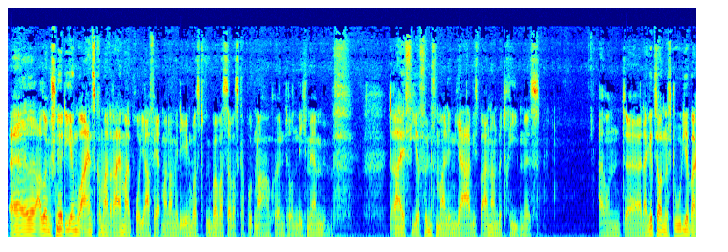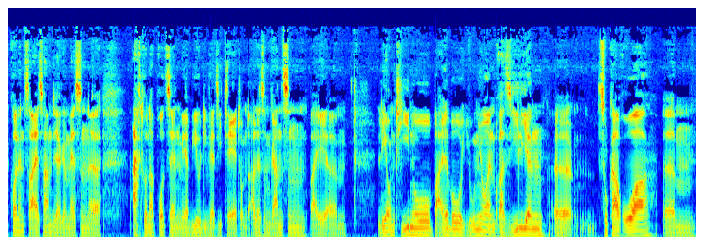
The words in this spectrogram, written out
also im Schnitt irgendwo 1,3 Mal pro Jahr fährt man damit irgendwas drüber, was da was kaputt machen könnte und nicht mehr drei, vier, fünf Mal im Jahr, wie es bei anderen Betrieben ist. Und äh, da gibt's ja auch eine Studie, bei Colin Size haben sie ja gemessen, äh, 800 Prozent mehr Biodiversität und alles im Ganzen bei ähm, Leontino Balbo Junior in Brasilien, äh, Zuckerrohr, ähm,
